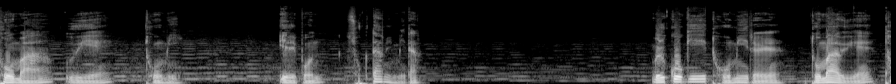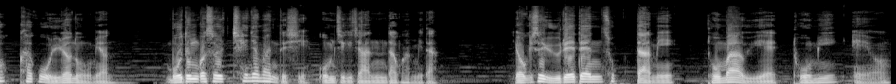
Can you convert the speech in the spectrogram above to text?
도마 위에 도미. 일본 속담입니다. 물고기 도미를 도마 위에 턱 하고 올려놓으면 모든 것을 체념한 듯이 움직이지 않는다고 합니다. 여기서 유래된 속담이 도마 위에 도미예요.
